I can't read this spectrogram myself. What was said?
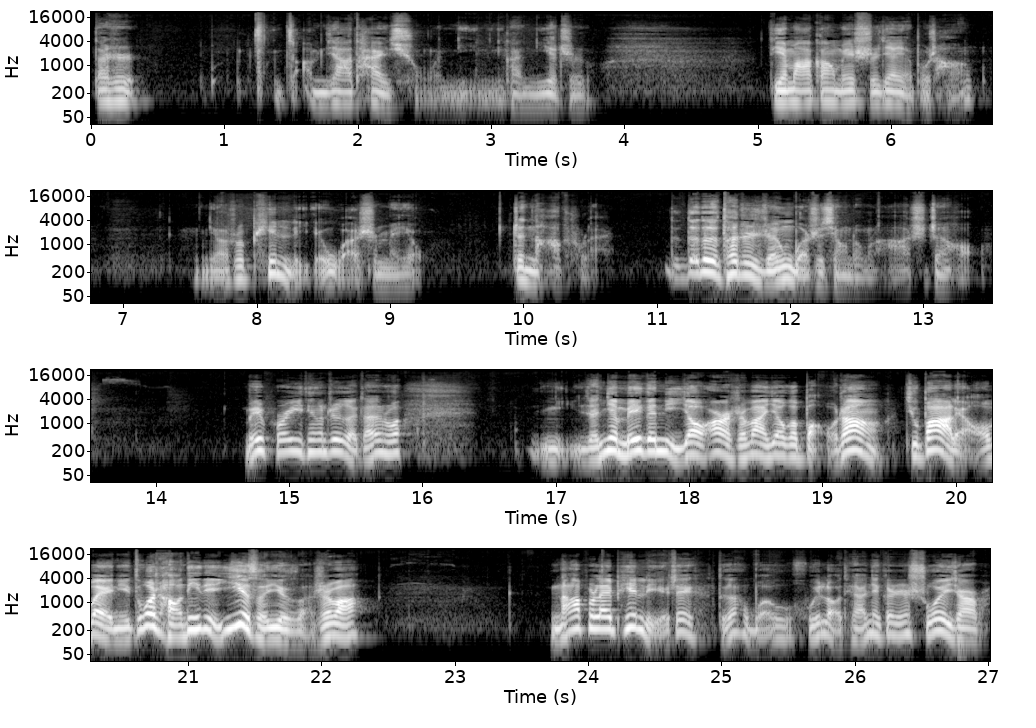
但是咱们家太穷了，你你看你也知道，爹妈刚没时间也不长。你要说聘礼，我是没有，真拿不出来。他他他这人我是相中了啊，是真好。媒婆一听这个，咱说，你人家没跟你要二十万，要个保障就罢了呗，你多少你得意思意思是吧？拿不出来聘礼，这个得我回老田家跟人说一下吧，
